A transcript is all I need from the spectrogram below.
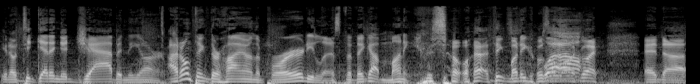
you know to getting a jab in the arm. I don't think they're high on the priority list, but they got money. so I think money goes a long way. And uh,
